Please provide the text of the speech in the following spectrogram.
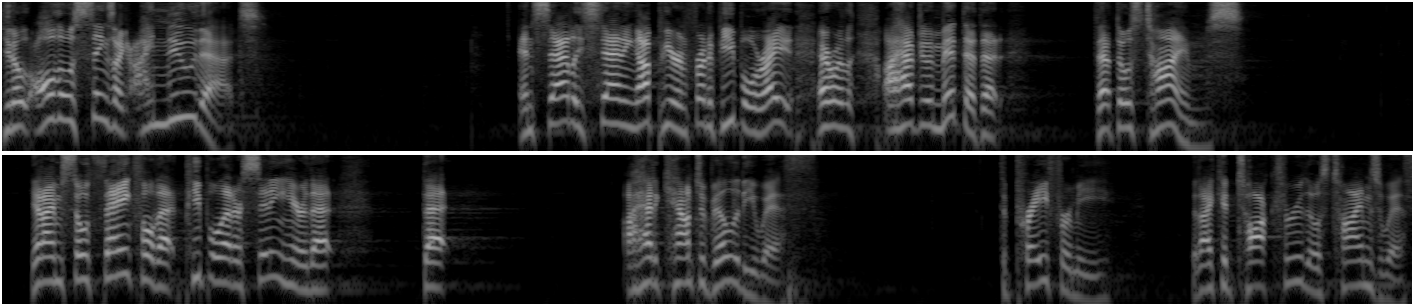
You know, all those things, like, I knew that. And sadly, standing up here in front of people, right? Everyone, I have to admit that, that, that those times. Yet I'm so thankful that people that are sitting here that, that I had accountability with, to pray for me, that I could talk through those times with.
